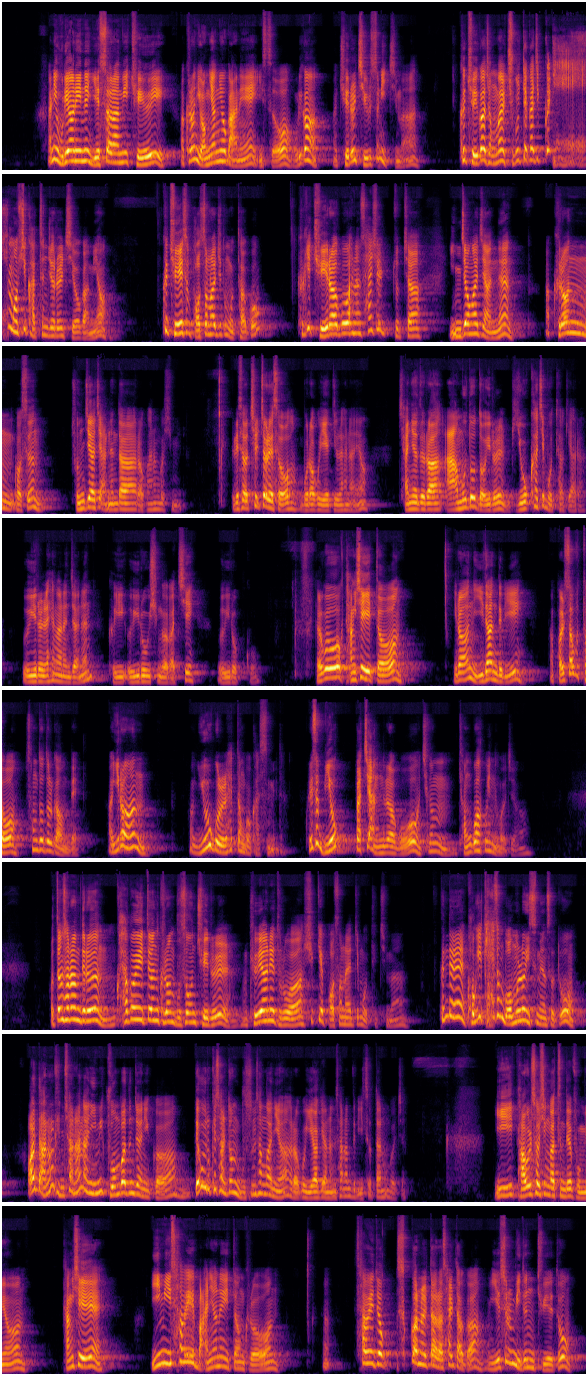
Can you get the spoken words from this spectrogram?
아니 우리 안에 있는 옛사람이 죄의 그런 영향력 안에 있어 우리가 죄를 지을 수는 있지만 그 죄가 정말 죽을 때까지 끊임없이 같은 죄를 지어가며 그 죄에서 벗어나지도 못하고 그게 죄라고 하는 사실조차 인정하지 않는 그런 것은 존재하지 않는다라고 하는 것입니다. 그래서 7절에서 뭐라고 얘기를 하나요? 자녀들아 아무도 너희를 미혹하지 못하게 하라. 의를 행하는 자는 그의 의로우신것 같이 의롭고. 결국 당시에 있던 이런 이단들이 벌써부터 성도들 가운데 이런 유혹을 했던 것 같습니다. 그래서 미혹받지 않으라고 지금 경고하고 있는 거죠. 어떤 사람들은 과거에 있던 그런 무서운 죄를 교회 안에 들어와 쉽게 벗어나지 못했지만 근데 거기 계속 머물러 있으면서도 아, 나는 괜찮아. 난 이미 구원받은 자니까. 내가 이렇게 살던 무슨 상관이야? 라고 이야기하는 사람들이 있었다는 거죠. 이 바울 서신 같은 데 보면 당시에 이미 사회에 만연해 있던 그런 사회적 습관을 따라 살다가 예수를 믿은 뒤에도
